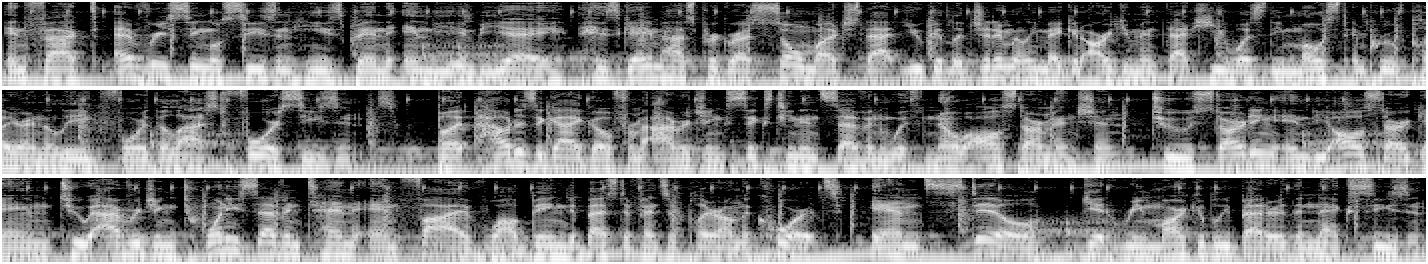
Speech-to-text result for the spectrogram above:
In fact, every single season he's been in the NBA, his game has progressed so much that you could legitimately make an argument that he was the most improved player in the league for the last four seasons. But how does a guy go from averaging 16 and 7 with no All-Star mention to starting in the All-Star game to averaging 27, 10 and 5 while being the best defensive player on the court and still get remarkably better the next season?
